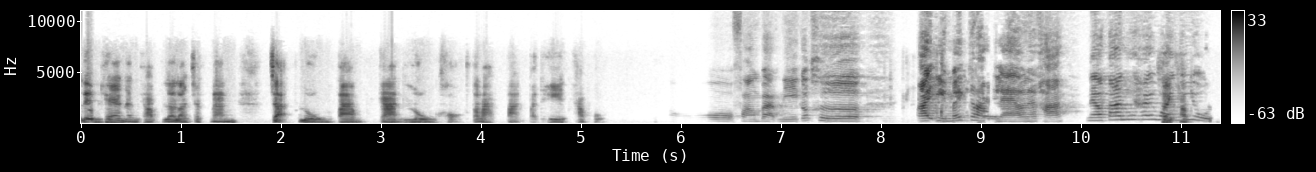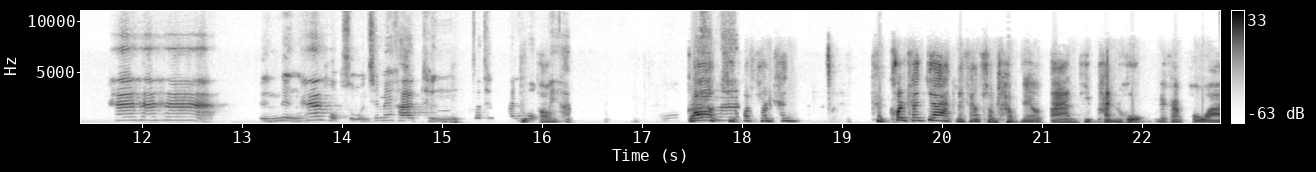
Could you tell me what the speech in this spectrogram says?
เล่นแค่นั้นครับ แล้วหลังจากนั้นจะลงตามการลงของตลาดต่างประเทศครับผมโอ้ฟังแบบนี้ก็คือไปอีกไม่ไกลแล้วนะคะ แนวต้านที่ให้ไว้นี่อยู่ห้าห้าห้า ถึงหนึ่งห้าหกศูนย์ใช่ไหมคะ ถึงจะถึงพันหกไหมคะก็คิดว่าค่อนข้างคือค่อนข้างยากนะครับสำหรับแนวต้านที่พันหกนะครับ เพราะว่า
